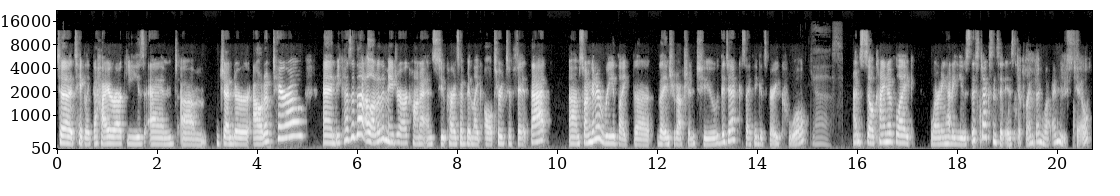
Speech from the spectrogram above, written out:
to take like the hierarchies and um, gender out of tarot. And because of that, a lot of the major arcana and suit cards have been like altered to fit that. Um, so I'm gonna read like the the introduction to the deck because I think it's very cool. Yes. I'm still kind of like learning how to use this deck since it is different than what I'm used to.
